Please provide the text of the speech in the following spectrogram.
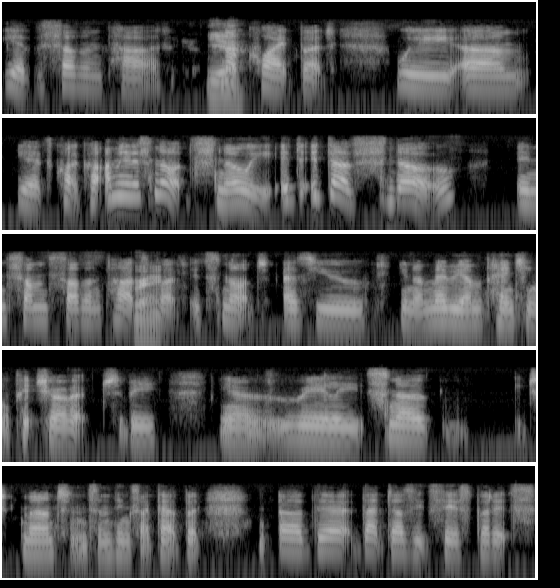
yeah, the southern part. Yeah. Not quite, but we, um, yeah, it's quite cold. I mean, it's not snowy. It it does snow in some southern parts, right. but it's not as you, you know, maybe I'm painting a picture of it to be, you know, really snow mountains and things like that. But uh, there, that does exist, but it's,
